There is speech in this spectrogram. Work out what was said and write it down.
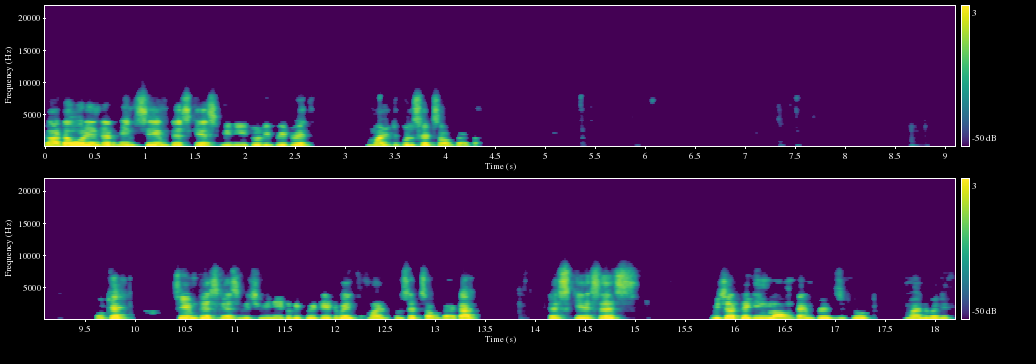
Data oriented means same test case we need to repeat with multiple sets of data. Okay, same test case which we need to repeat it with multiple sets of data. Test cases which are taking long time to execute manually.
